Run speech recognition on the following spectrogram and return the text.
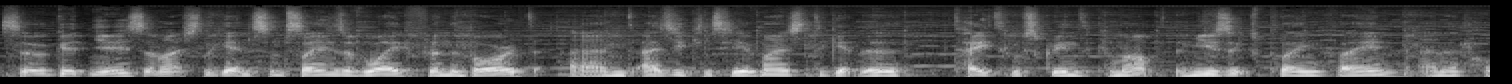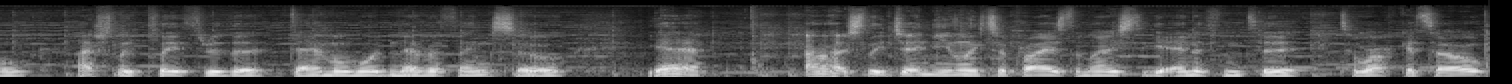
So good news, I'm actually getting some signs of life from the board and as you can see I've managed to get the title screen to come up, the music's playing fine and it'll actually play through the demo mode and everything so yeah, I'm actually genuinely surprised I managed to get anything to, to work at all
